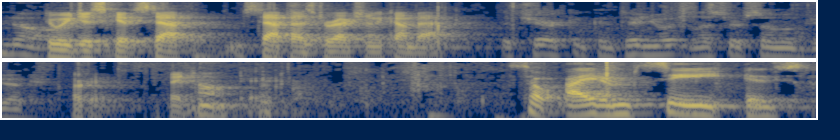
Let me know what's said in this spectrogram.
No. do we just give staff, staff has direction to come back? The chair can continue it unless there's some objection. Okay, thank you. Okay. So item C is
